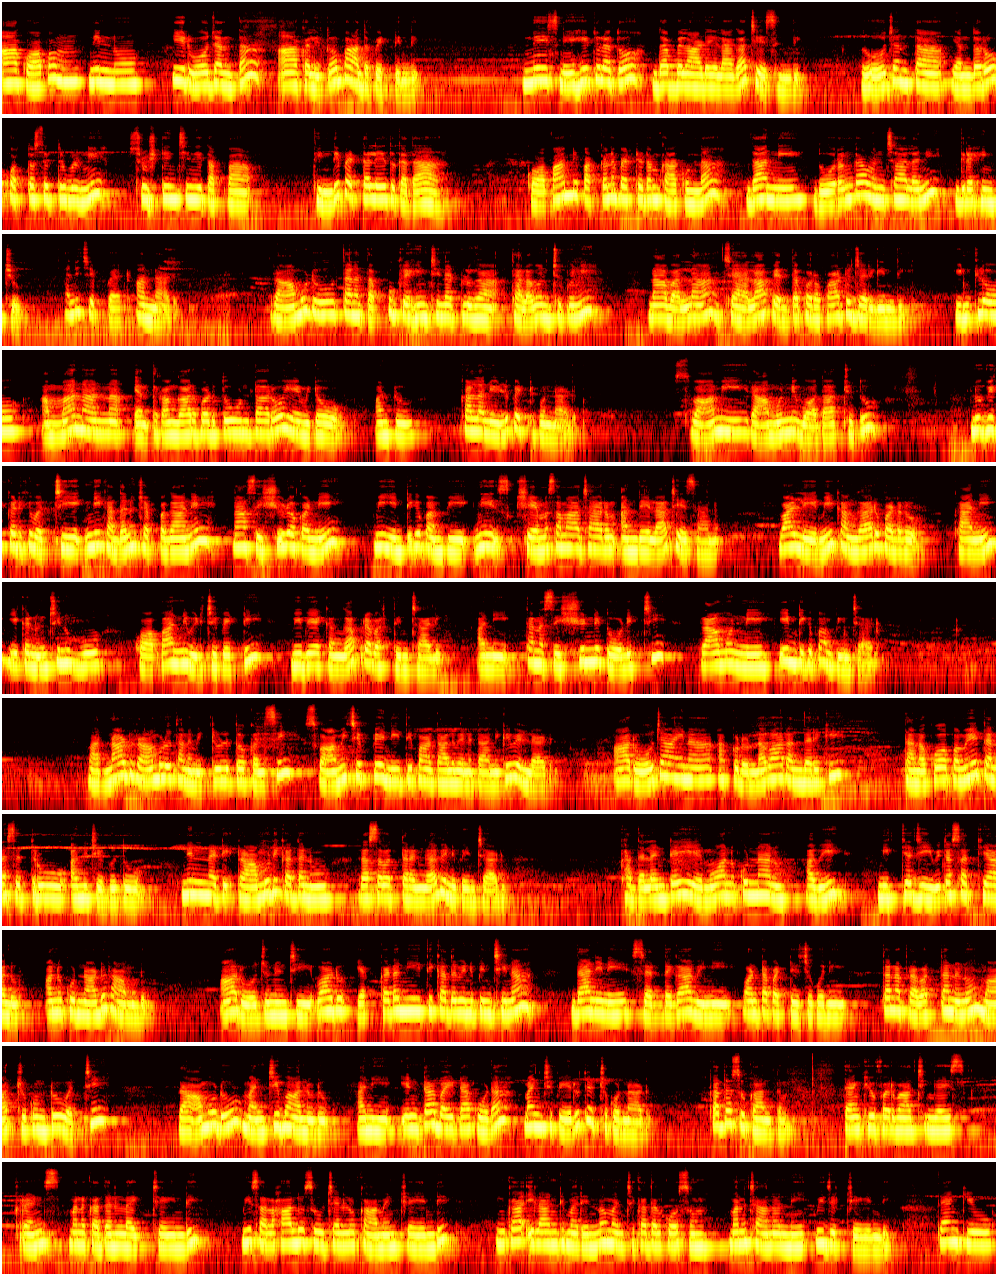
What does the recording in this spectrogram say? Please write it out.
ఆ కోపం నిన్ను ఈ రోజంతా ఆకలితో బాధ పెట్టింది నీ స్నేహితులతో దెబ్బలాడేలాగా చేసింది. రోజంతా ఎందరో కొత్త శత్రువుల్ని సృష్టించింది తప్ప తిండి పెట్టలేదు కదా. కోపాన్ని పక్కన పెట్టడం కాకుండా దాన్ని దూరంగా ఉంచాలని గ్రహించు అని చెప్పారు అన్నాడు. రాముడు తన తప్పు గ్రహించినట్లుగా తల వంచుకుని నా వల్ల చాలా పెద్ద పొరపాటు జరిగింది. ఇంట్లో అమ్మా నాన్న ఎంత కంగారు పడుతూ ఉంటారో ఏమిటో అంటూ కళ్ళనీళ్ళు పెట్టుకున్నాడు. స్వామి రాముణ్ణి ఓదార్చుతూ నువ్విక్కడికి వచ్చి నీ కథను చెప్పగానే నా శిష్యుడొకడిని మీ ఇంటికి పంపి నీ క్షేమ సమాచారం అందేలా చేశాను. వాళ్ళేమీ కంగారు పడరు. కానీ ఇక నుంచి నువ్వు కోపాన్ని విడిచిపెట్టి వివేకంగా ప్రవర్తించాలి అని తన శిష్యుణ్ణి తోడిచ్చి రాముణ్ణి ఇంటికి పంపించారు. మర్నాడు రాముడు తన మిత్రులతో కలిసి స్వామి చెప్పే నీతి పాఠాలు వినటానికి వెళ్ళాడు. ఆ రోజు ఆయన అక్కడున్న వారందరికీ తన కోపమే తన శత్రువు అని చెబుతూ నిన్నటి రాముడి కథను రసవత్తరంగా వినిపించాడు. కథలంటే ఏమో అనుకున్నాను అవి నిత్య జీవిత సత్యాలు అనుకున్నాడు రాముడు. ఆ రోజు నుంచి వాడు ఎక్కడ నీతి కథ వినిపించినా దానిని శ్రద్ధగా విని వంట పట్టించుకొని తన ప్రవర్తనను మార్చుకుంటూ వచ్చి రాముడు మంచి బాలుడు అని ఇంటా బయట కూడా మంచి పేరు తెచ్చుకున్నాడు. కథ సుఖాంతం. Thank you for watching guys friends మన కథను లైక్ చేయండి. మీ సలహాలు సూచనలు కామెంట్ చేయండి. ఇంకా ఇలాంటి మరెన్నో మంచి కథల కోసం మన ఛానల్ని విజిట్ చేయండి. Thank you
